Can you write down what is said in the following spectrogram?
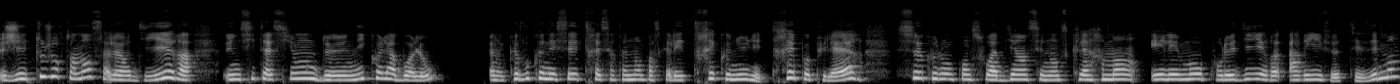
j'ai toujours tendance à leur dire une citation de Nicolas Boileau, euh, que vous connaissez très certainement parce qu'elle est très connue et très populaire. Ce que l'on conçoit bien s'énonce clairement et les mots pour le dire arrivent aisément.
